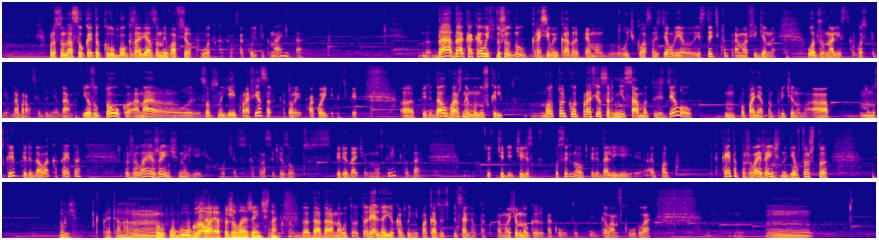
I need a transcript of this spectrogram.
Просто насколько это клубок завязанный во все. Вот как раз Оккультик 9, да. Да, да, как обычно, потому что, ну, красивые кадры, прямо очень классно сделаны, эстетика прямо офигенная. Вот журналистка, господи, добрался до нее, да. Ее зовут Тоуку, она, э, собственно, ей профессор, который покойник теперь, э, передал важный манускрипт. Но только вот профессор не сам это сделал, по понятным причинам, а манускрипт передала какая-то пожилая женщина ей. Вот сейчас как раз эпизод с передачей манускрипта, да. То есть через, через посыльного передали ей э, какая-то пожилая женщина. Дело в том, что... Ой, какая-то она mm, угловая да. пожилая женщина. Да, да, да, она вот реально ее как бы не показывают специально вот так. Там вообще много такого вот голландского угла.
